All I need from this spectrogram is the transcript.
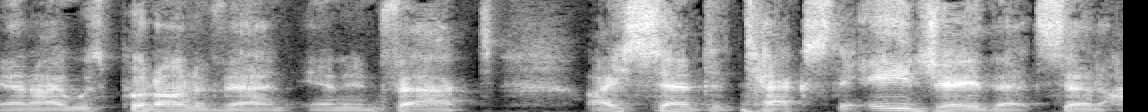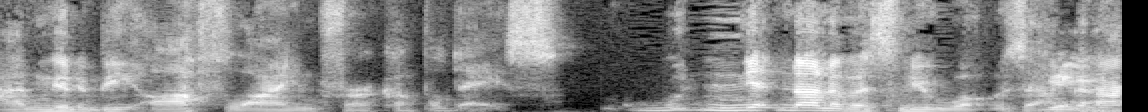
And I was put on event. And in fact, I sent a text to AJ that said, I'm going to be offline for a couple days. None of us knew what was up. Yeah. And I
